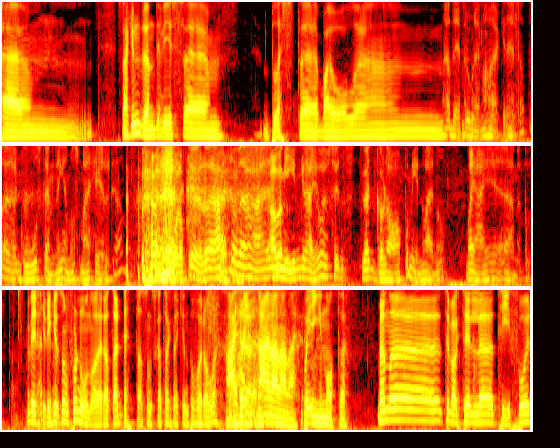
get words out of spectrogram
Um, så det er ikke nødvendigvis ehm, blessed eh, by all ehm, Ja, Det problemet har jeg ikke i det hele tatt. Det er god stemning hjemme hos meg hele tida. Jeg får lov til å gjøre det her, og det er Ja, det- min greie. Og jeg syns du er glad på mine vegne når jeg er med på dette. Virker ikke som for noen av dere at det er dette som skal ta knekken på forholdet. Nei, nei, nei, nei, nei, på ingen måte. Men uh, tilbake til uh, TIFOR.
